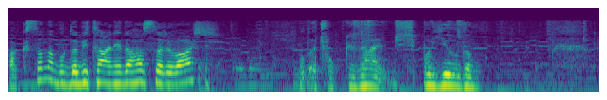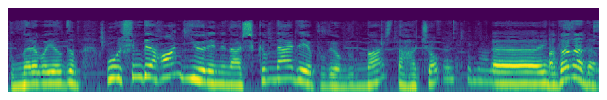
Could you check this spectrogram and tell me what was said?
Baksana burada bir tane daha sarı var. Bu da çok güzelmiş. Bayıldım. Bunlara bayıldım. Bu şimdi hangi yörenin aşkım? Nerede yapılıyor bunlar daha çok? Ee, Adana'da mı?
